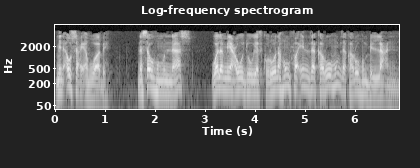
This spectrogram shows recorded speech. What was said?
من أوسع أبوابه. نسوهم الناس ولم يعودوا يذكرونهم فإن ذكروهم ذكروهم باللعن.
